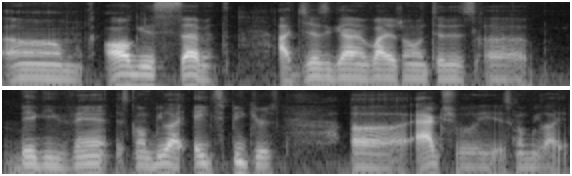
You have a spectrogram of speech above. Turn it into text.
um, August seventh. I just got invited on to this uh, big event. It's gonna be like eight speakers. Uh, actually, it's gonna be like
